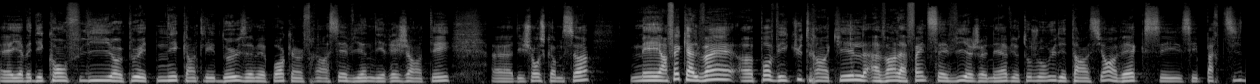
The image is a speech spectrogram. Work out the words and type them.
Euh, il y avait des conflits un peu ethniques entre les deux. Ils n'aimaient pas qu'un Français vienne les régenter, euh, des choses comme ça. Mais en fait, Calvin n'a pas vécu tranquille avant la fin de sa vie à Genève. Il a toujours eu des tensions avec ces, parties,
